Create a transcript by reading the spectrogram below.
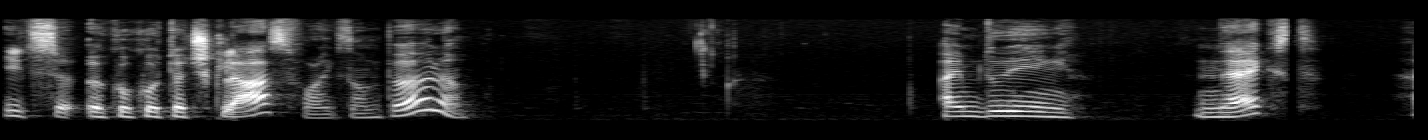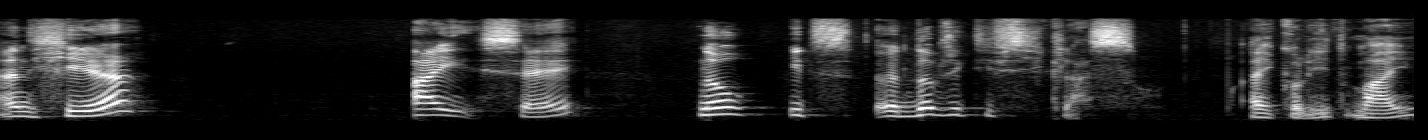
it's a Cocoa Touch class, for example. I'm doing next, and here I say, no, it's an Objective-C class. I call it my,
